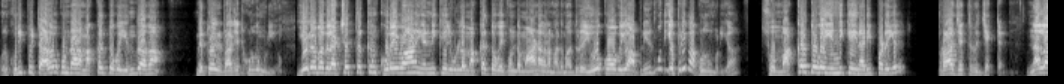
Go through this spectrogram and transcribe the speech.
ஒரு குறிப்பிட்ட அளவுக்கு உண்டான மக்கள் தொகை இருந்தால் தான் மெட்ரோ ரயில் ப்ராஜெக்ட் கொடுக்க முடியும். இருபது லட்சத்திற்கும் குறைவான எண்ணிக்கையில் உள்ள மக்கள் தொகை கொண்ட மாநகரம் அது மதுரையோ கோவையோ அப்படி இருக்கும்போது எப்படிப்பா கொடுக்க முடியும்? ஸோ மக்கள் தொகை எண்ணிக்கையின் அடிப்படையில் ப்ராஜெக்ட் ரிஜெக்டட் நல்லா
